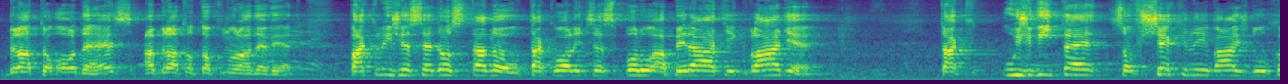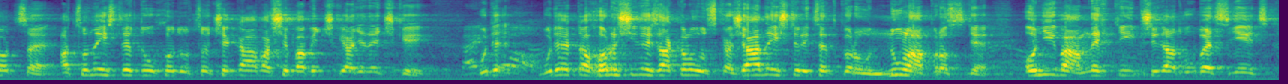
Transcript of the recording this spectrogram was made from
byla to ODS a byla to TOP 09. Pakliže se dostanou ta koalice spolu a Piráti k vládě, tak už víte, co všechny váš důchodce a co nejste v důchodu, co čeká vaše babičky a dědečky. Bude, bude to horší než za Kalouska, žádný 40 korun, nula prostě. Oni vám nechtějí přidat vůbec nic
